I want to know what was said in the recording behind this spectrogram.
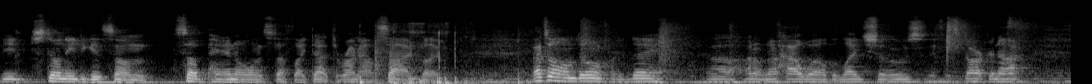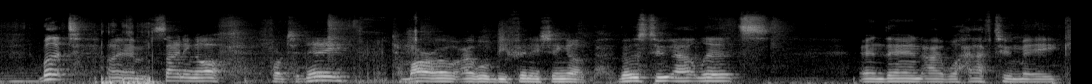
you still need to get some sub panel and stuff like that to run outside, but that's all I'm doing for today. Uh, I don't know how well the light shows, if it's dark or not. But I am signing off for today. Tomorrow I will be finishing up those two outlets and then I will have to make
